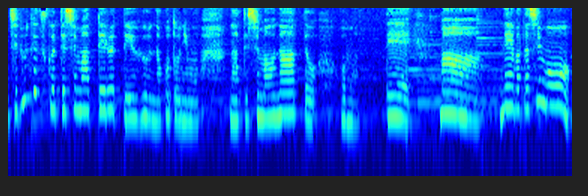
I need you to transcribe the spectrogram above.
自分で作ってしまっているっていう風なことにもなってしまうなって思ってまあね私も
